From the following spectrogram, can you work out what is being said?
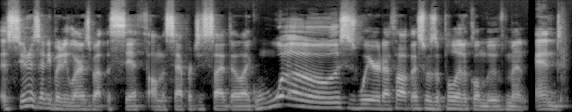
as soon as anybody learns about the Sith on the separatist side, they're like, "Whoa, this is weird. I thought this was a political movement." And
